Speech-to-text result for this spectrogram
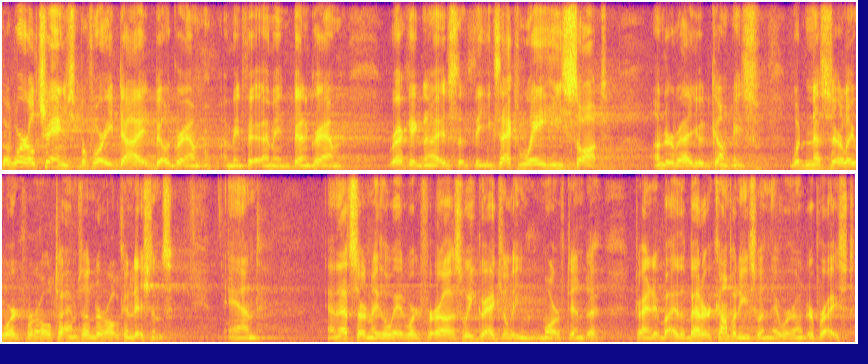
the world changed. Before he died, Bill Graham, I mean, I mean Ben Graham, recognized that the exact way he sought undervalued companies wouldn't necessarily work for all times under all conditions. And And that's certainly the way it worked for us. We gradually morphed into trying to buy the better companies when they were underpriced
